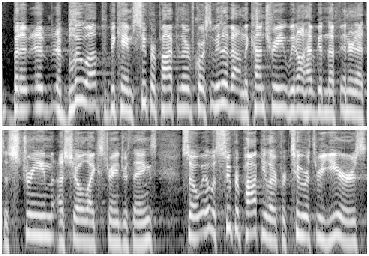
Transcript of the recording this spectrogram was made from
but it, it, it, blew up, it became super popular. Of course, we live out in the country. We don't have good enough internet to stream a show like Stranger Things. So it was super popular for two or three years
